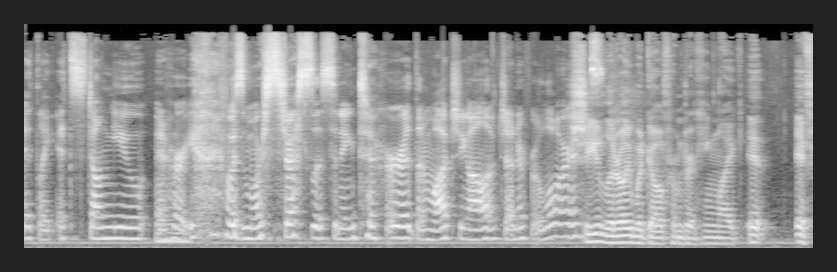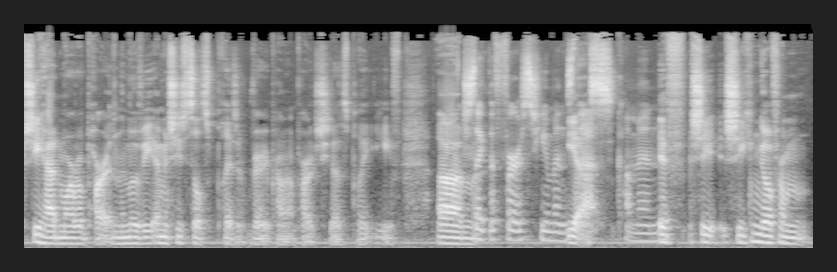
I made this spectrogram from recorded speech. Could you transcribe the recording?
It like it stung you. It hurt you. I was more stressed listening to her than watching all of Jennifer Lawrence. She literally would go from drinking like it. If she had more of a part in the movie, I mean, she still plays a very prominent part. She does play Eve. Um, She's like the first humans yes. that come in. if she she can go from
